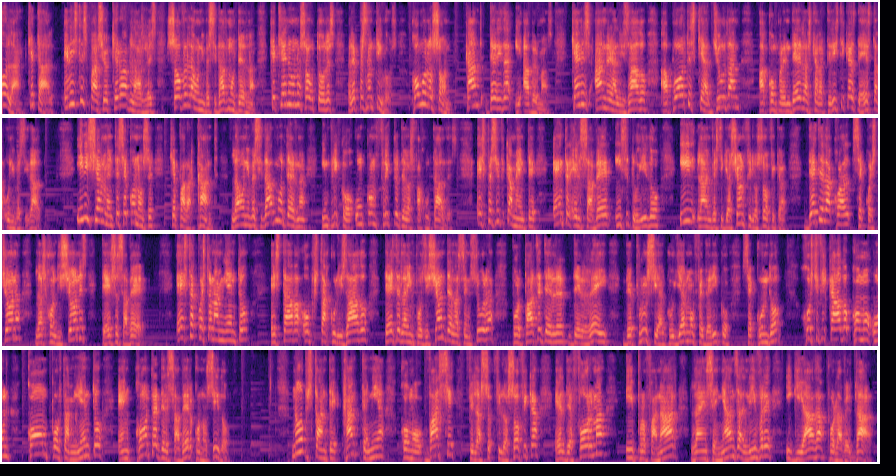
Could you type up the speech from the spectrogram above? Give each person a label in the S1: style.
S1: Hola, ¿qué tal? En este espacio quiero hablarles sobre la universidad moderna, que tiene unos autores representativos, como lo son Kant, Derrida y Habermas, quienes han realizado aportes que ayudan a comprender las características de esta universidad. Inicialmente se conoce que para Kant la universidad moderna implicó un conflicto de las facultades, específicamente entre el saber instituido y la investigación filosófica, desde la cual se cuestiona las condiciones de ese saber. Este cuestionamiento estaba obstaculizado desde la imposición de la censura por parte del, del rey de Prusia, Guillermo Federico II, justificado como un comportamiento en contra del saber conocido. No obstante, Kant tenía como base filosófica el de forma y profanar la enseñanza libre y guiada por la verdad.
